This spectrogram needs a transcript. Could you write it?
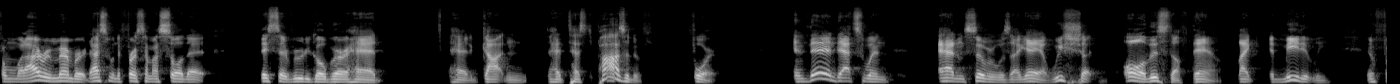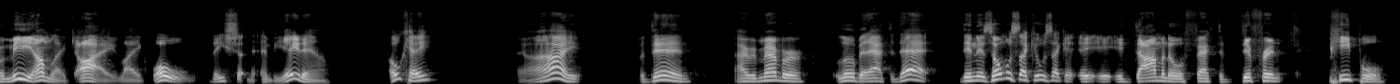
from what I remember, that's when the first time I saw that they said Rudy Gobert had had gotten had tested positive for it, and then that's when Adam Silver was like, "Yeah, we shut all this stuff down like immediately." And for me, I'm like, "All right, like, whoa, they shut the NBA down." Okay, all right, but then I remember a little bit after that. Then it's almost like it was like a, a, a domino effect of different people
